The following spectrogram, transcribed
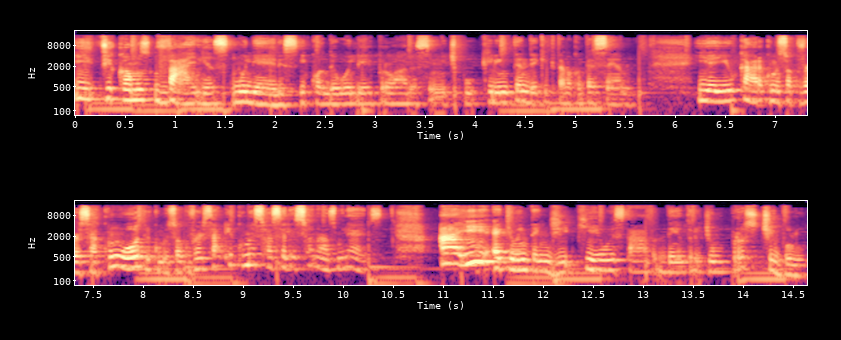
e ficamos várias mulheres. E quando eu olhei pro lado assim, tipo, queria entender o que estava acontecendo. E aí o cara começou a conversar com o outro, começou a conversar e começou a selecionar as mulheres. Aí é que eu entendi que eu estava dentro de um prostíbulo.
